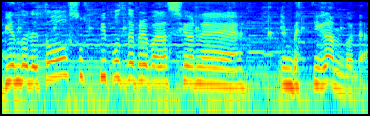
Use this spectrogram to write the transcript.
viéndole todos sus tipos de preparaciones, investigándola.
